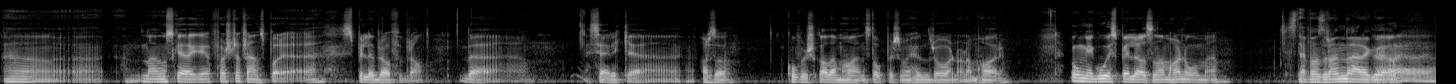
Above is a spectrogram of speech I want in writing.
Eh, nei, nå skal jeg først og fremst bare spille bra for Brann. Det ser ikke Altså, hvorfor skal de ha en stopper som er 100 år, når de har unge, gode spillere som de har noe med? Stefan Strandberg og Ja, ja, ja.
